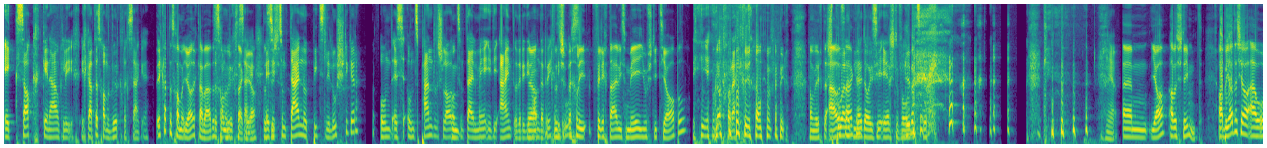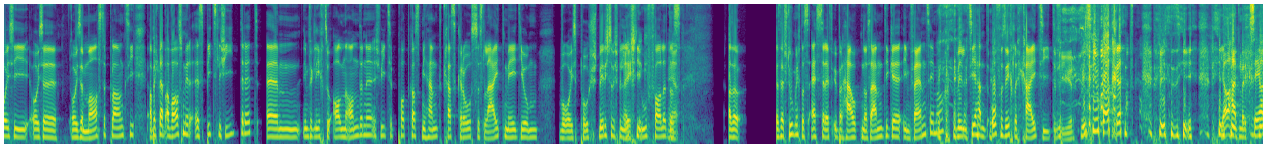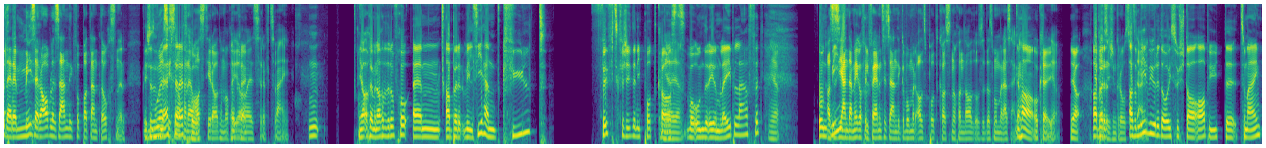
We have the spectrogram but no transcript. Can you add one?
exakt genau gleich. Ich glaube, das kann man wirklich sagen. Ich glaube, das kann man, ja, ich glaube auch, das, kann man wirklich sagen. Ja. Das es ist, zum Teil noch ein bisschen lustiger, und, es, und das Pendel schlägt Und- zum Teil mehr in die eine oder in die Ja, andere Das Richtung ist ein bisschen, vielleicht teilweise mehr justiziabel. ja, korrekt. kann man vielleicht, kann man vielleicht auch sagen. nicht unsere ersten Folgen Genau. zurück. ja. Ähm, ja, aber es stimmt. Aber ja, das war ja auch unsere, unser, unser Masterplan. Gewesen. Aber ich glaube, an was wir ein bisschen scheitern, ähm, im Vergleich zu allen anderen Schweizer Podcasts, wir haben kein grosses Leitmedium, wo uns pusht. Mir ist zum Beispiel letztens aufgefallen, dass, also, es erstaunt mich, dass SRF überhaupt noch Sendungen im Fernsehen macht, weil sie haben offensichtlich keine Zeit dafür, weil sie machen, weil sie, ja, hat man gesehen an dieser miserablen Sendung von Patent Ochsner. ist das Muss ich nachher SRF eine gekommen? Hasstirade machen? Ja, Okay. SRF 2. Mm. Ja, können wir nachher darauf kommen. Ähm, aber weil sie haben gefühlt 50 verschiedene Podcasts, die unter ihrem Label laufen. Ja. Und Also mein- sie haben auch mega viele Fernsehsendungen, die man als Podcast noch kann, das muss man auch sagen. Aha, okay. Ja, Ja. Aber das ist ein grosser also Teil. wir würden uns sonst da anbieten, zum einen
